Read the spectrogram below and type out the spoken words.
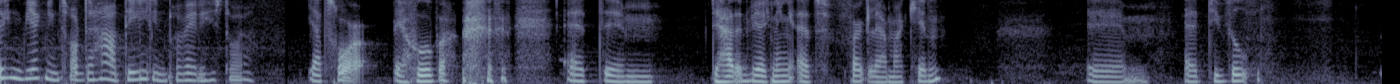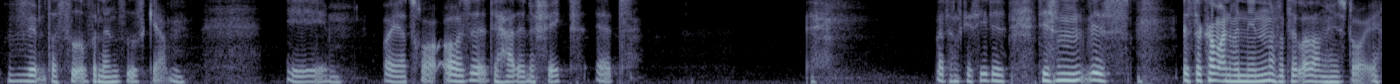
Hvilken virkning tror du, det har at dele dine private historier? Jeg tror, jeg håber, at øhm, det har den virkning, at folk lærer mig at kende. Øhm, at de ved, hvem der sidder på den anden side af skærmen. Øhm, og jeg tror også, at det har den effekt, at... Øh, hvordan skal jeg sige det? Det er sådan, hvis, hvis der kommer en veninde og fortæller dig en historie,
